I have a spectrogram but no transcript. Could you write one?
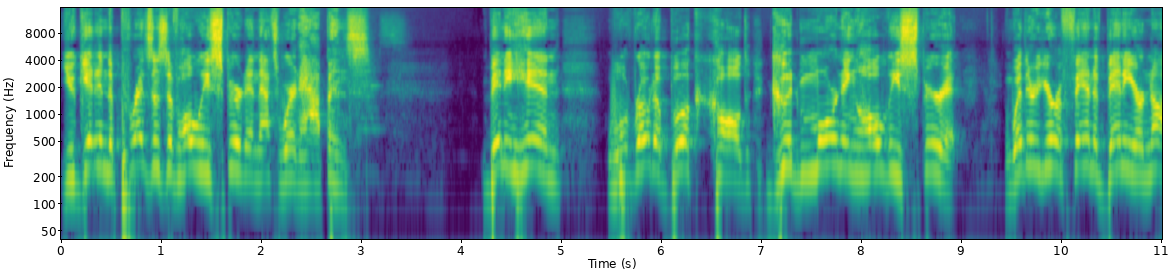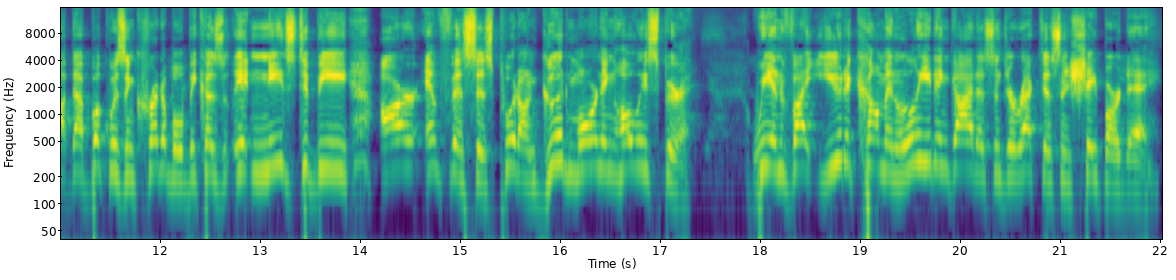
You get in the presence of Holy Spirit, and that's where it happens. Benny Hinn wrote a book called Good Morning, Holy Spirit. Whether you're a fan of Benny or not, that book was incredible because it needs to be our emphasis put on good morning, Holy Spirit. We invite you to come and lead and guide us and direct us and shape our day.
